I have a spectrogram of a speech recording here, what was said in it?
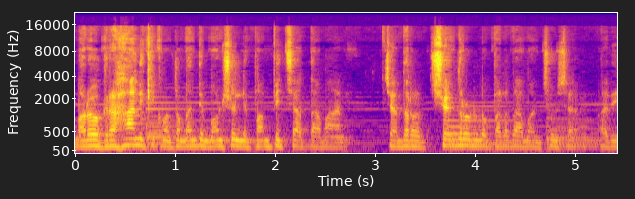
మరో గ్రహానికి కొంతమంది మనుషుల్ని పంపించేద్దామా అని చంద్ర చంద్రుడిలో పడదామని చూశారు. అది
